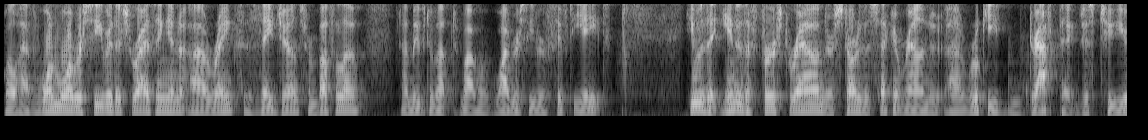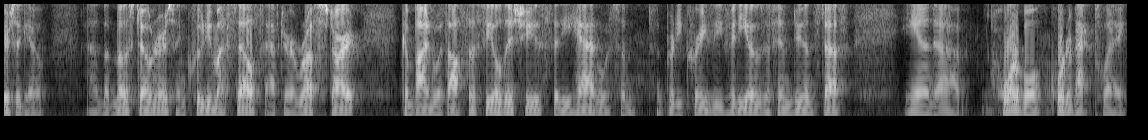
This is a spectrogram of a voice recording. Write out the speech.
We'll have one more receiver that's rising in uh, ranks is Zay Jones from Buffalo. I moved him up to my wide receiver 58. He was at the end of the first round or start of the second round uh, rookie draft pick just two years ago. Uh, but most owners, including myself, after a rough start, combined with off the field issues that he had with some some pretty crazy videos of him doing stuff and uh, horrible quarterback play.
